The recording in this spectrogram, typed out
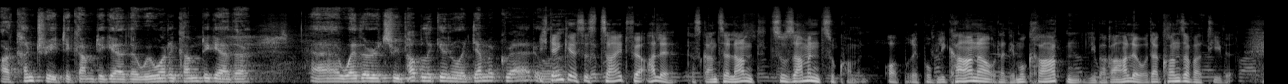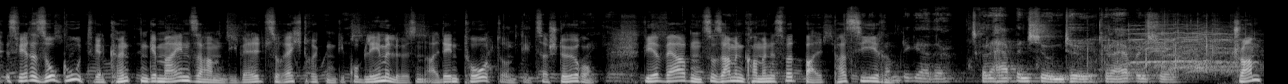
our country, to come together. We want to come together. Uh, ich denke, es ist Zeit für alle, das ganze Land, zusammenzukommen. Ob Republikaner oder Demokraten, Liberale oder Konservative. Es wäre so gut, wir könnten gemeinsam die Welt zurechtrücken, die Probleme lösen, all den Tod und die Zerstörung. Wir werden zusammenkommen, es wird bald passieren. Trump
